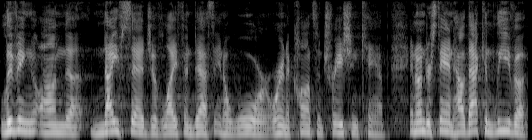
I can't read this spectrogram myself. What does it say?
living on the knife's edge of life and death in a war or in a concentration camp, and understand how that can leave a,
